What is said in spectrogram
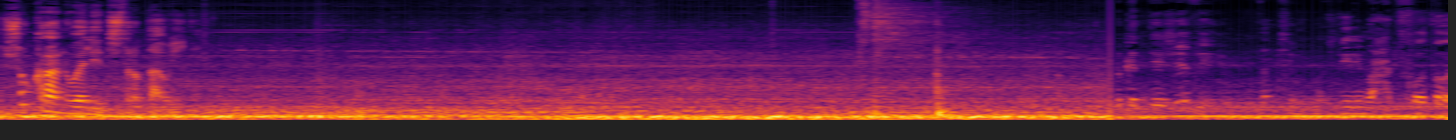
شكرا وليد فيه فهمتي دايرين واحد الفوتو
